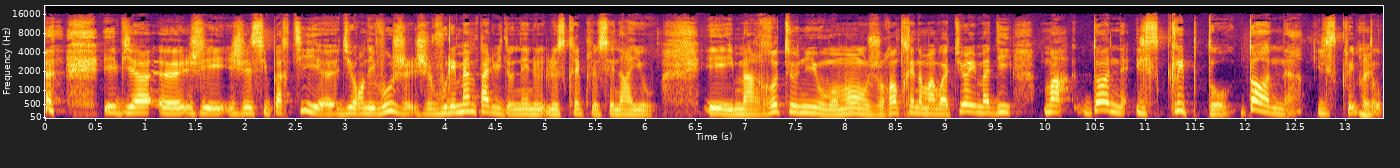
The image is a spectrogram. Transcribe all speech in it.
eh bien, euh, je suis partie euh, du rendez-vous. Je, je voulais même pas lui donner le, script, le scénario. Et il m'a retenu au moment où je rentrais dans ma voiture. Il m'a dit, ma donne il scripto, donne il scripto.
